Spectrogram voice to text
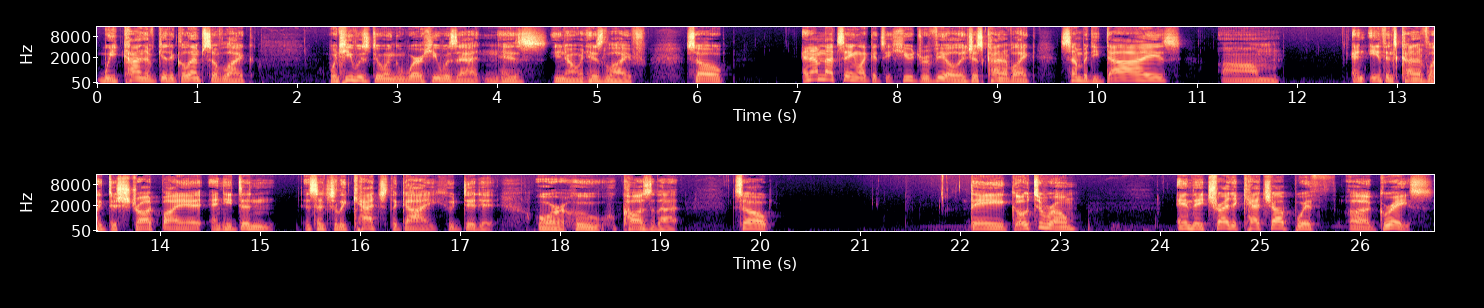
we kind of get a glimpse of like what he was doing and where he was at in his, you know, in his life. So, and I'm not saying like it's a huge reveal. It's just kind of like somebody dies, um, and Ethan's kind of like distraught by it, and he didn't essentially catch the guy who did it or who who caused that. So they go to Rome, and they try to catch up with uh, Grace,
